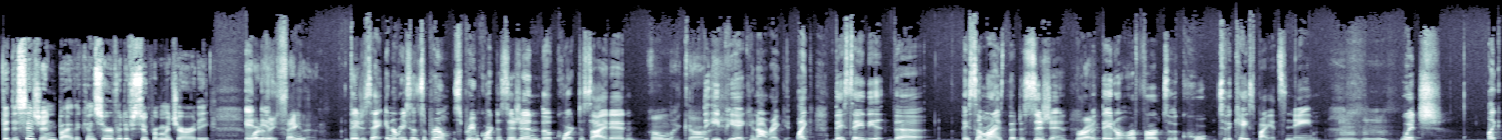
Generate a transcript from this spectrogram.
The decision by the conservative supermajority. what do it they say then? They just say in a recent Supreme, Supreme Court decision, the court decided Oh my god! the EPA cannot regulate. Like they say the the they summarize the decision, Right. but they don't refer to the court to the case by its name. Mm-hmm. Which, like,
